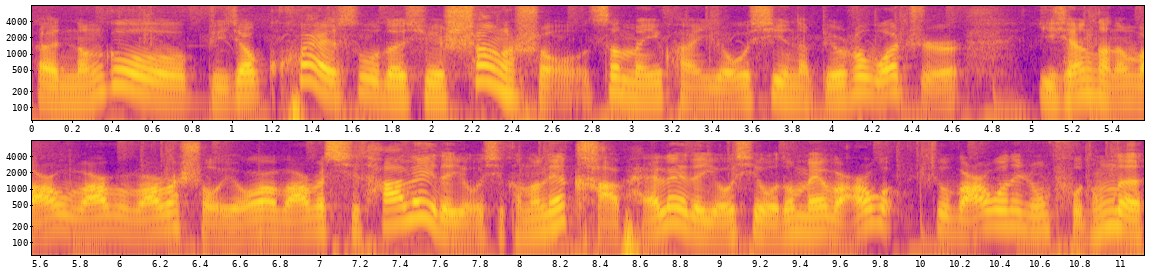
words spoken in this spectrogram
呃能够比较快速的去上手这么一款游戏呢？比如说我只以前可能玩过玩过玩玩手游啊，玩玩其他类的游戏，可能连卡牌类的游戏我都没玩过，就玩过那种普通的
